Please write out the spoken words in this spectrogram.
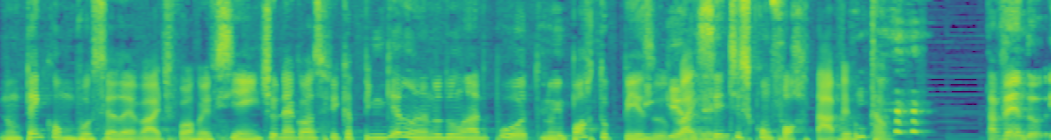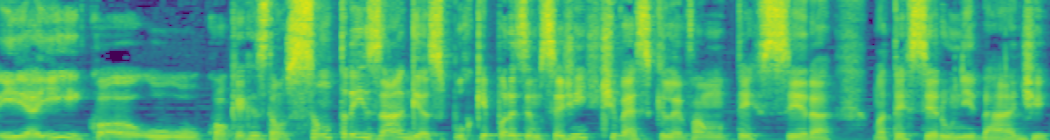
não tem como você levar de forma eficiente e o negócio fica pinguelando de um lado pro outro. Não importa o peso, vai ser desconfortável. Então. Tá vendo? E aí, qual, o, qual que é a questão? São três águias, porque, por exemplo, se a gente tivesse que levar uma terceira, uma terceira unidade,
